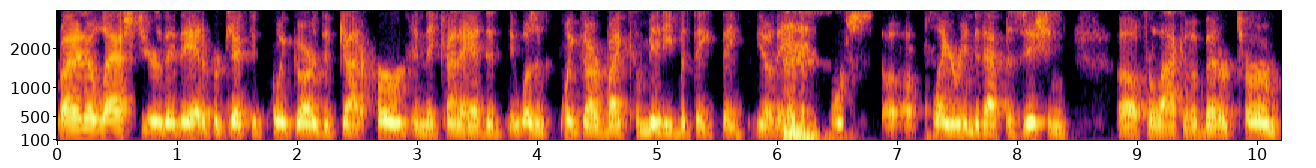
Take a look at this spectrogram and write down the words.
Right. I know last year they, they had a projected point guard that got hurt and they kind of had to, it wasn't point guard by committee, but they, they, you know, they had to force a, a player into that position uh, for lack of a better term.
